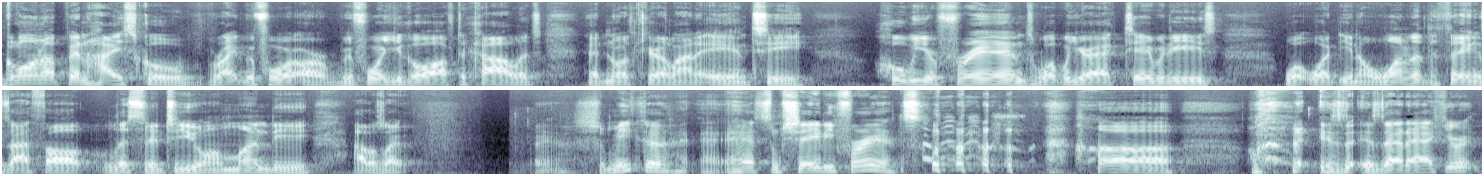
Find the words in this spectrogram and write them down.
growing up in high school, right before or before you go off to college at North Carolina A&T, who were your friends? What were your activities? What, what, you know, one of the things I thought listening to you on Monday, I was like, man, Shemeka had some shady friends. uh, is, is that accurate?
